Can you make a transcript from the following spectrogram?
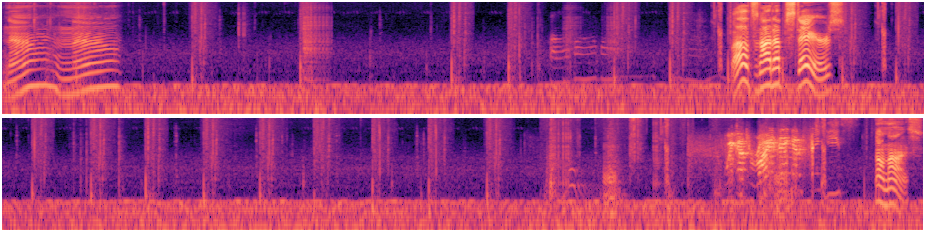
No, no. Well, it's not upstairs. We got writing and Fingies. Oh, nice.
